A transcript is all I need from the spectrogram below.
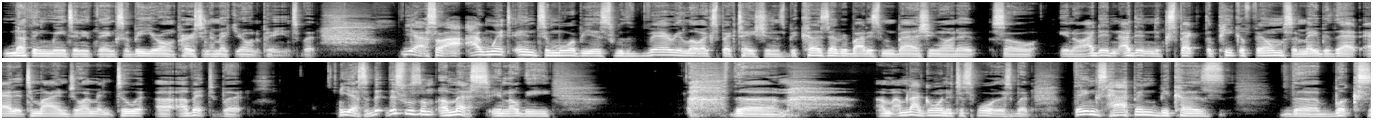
nothing means anything. So be your own person and make your own opinions. But yeah, so I, I went into Morbius with very low expectations because everybody's been bashing on it. So you know, I didn't I didn't expect the peak of films, and maybe that added to my enjoyment to it uh, of it. But yeah, so th- this was a, a, mess. You know, the the I'm, I'm not going into spoilers, but things happened because the books.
